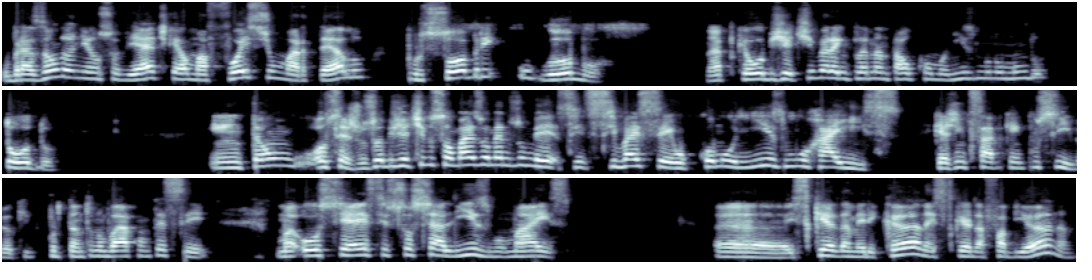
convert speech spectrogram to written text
o brasão da União Soviética é uma foice e um martelo por sobre o globo, né? porque o objetivo era implementar o comunismo no mundo todo. Então, ou seja, os objetivos são mais ou menos o mesmo. Se, se vai ser o comunismo raiz, que a gente sabe que é impossível, que portanto não vai acontecer, ou se é esse socialismo mais uh, esquerda americana, esquerda fabiana,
